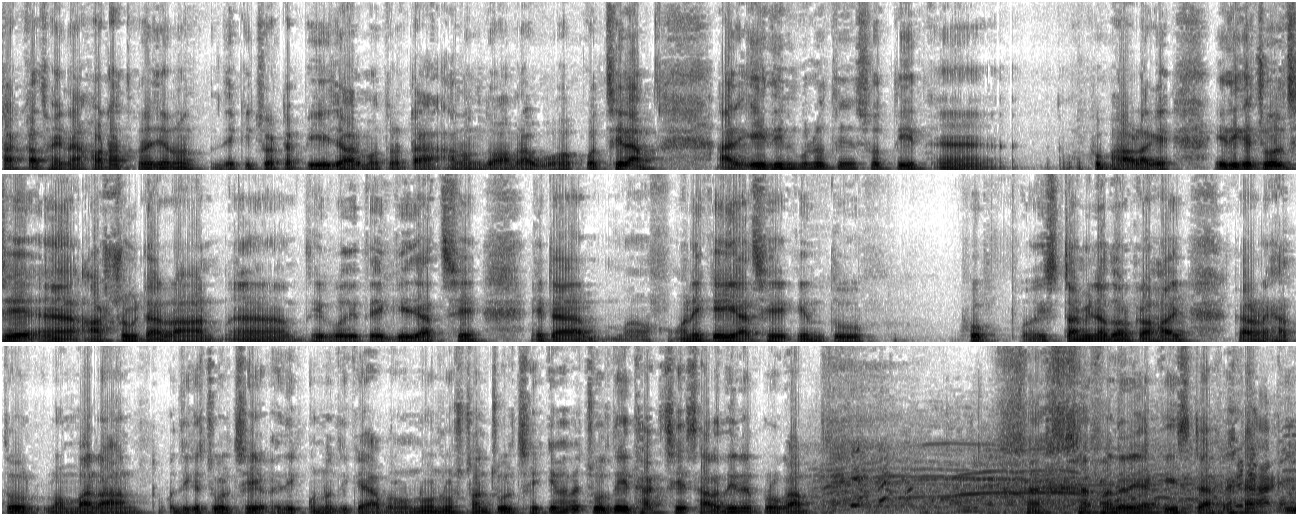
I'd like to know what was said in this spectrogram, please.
সাক্ষাৎ হয় না। হঠাৎ করে যেন যে কিছু একটা পেয়ে যাওয়ার মতো একটা আনন্দ আমরা উপভোগ করছিলাম। আর এই দিনগুলোতে সত্যি খুব ভালো লাগে। এদিকে চলছে আটশো মিটার রান ধীরগতিতে এগিয়ে যাচ্ছে। এটা অনেকেই আছে কিন্তু খুব স্টামিনা দরকার হয় কারণ এত লম্বা রান ওদিকে চলছে এদিক অন্যদিকে আবার অন্য অনুষ্ঠান চলছে। এভাবে চলতেই থাকছে সারাদিনের প্রোগ্রাম। আমাদের একই স্টাফ একই।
